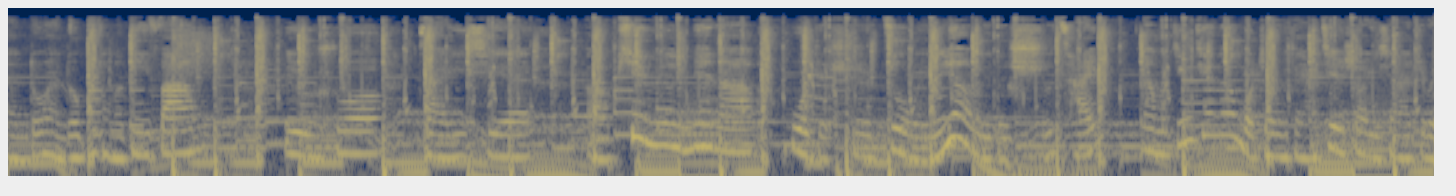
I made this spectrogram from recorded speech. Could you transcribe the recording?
很多很多不同的地方。例如说，在一些呃片语里面呢，或者是作为料理的食材。那么今天呢，我就为大家介绍一下这位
